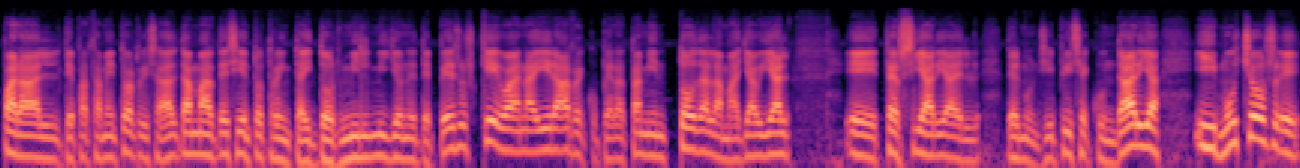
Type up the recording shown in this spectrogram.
para el departamento de Risaralda más de 132 mil millones de pesos que van a ir a recuperar también toda la malla vial eh, terciaria del, municipio y secundaria y muchos, eh,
